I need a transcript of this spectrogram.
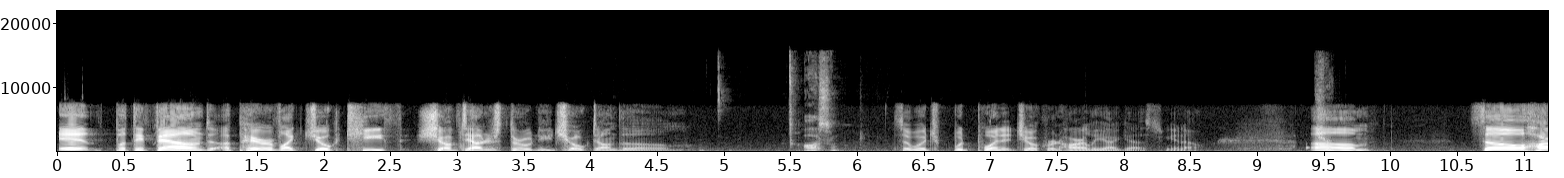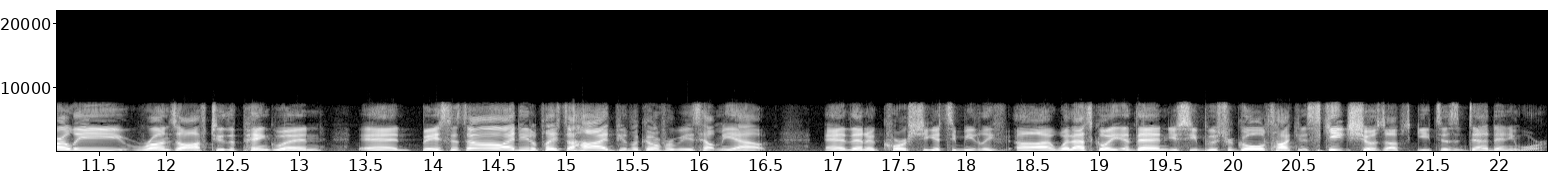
It, but they found a pair of like joke teeth shoved down his throat and he choked on them. Awesome. So which would point at Joker and Harley, I guess, you know. Sure. Um, so Harley runs off to the Penguin and basically says, "Oh, I need a place to hide. People are coming for me. Please help me out." And then of course she gets immediately uh, when that's going, and then you see Booster Gold talking. to Skeet shows up. Skeets isn't dead anymore,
